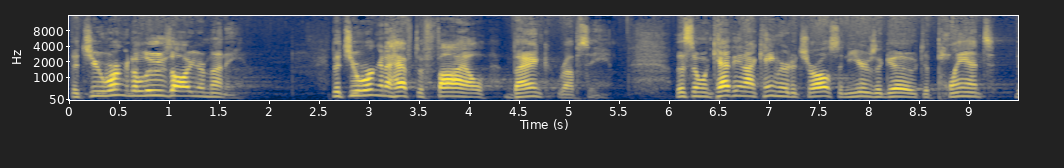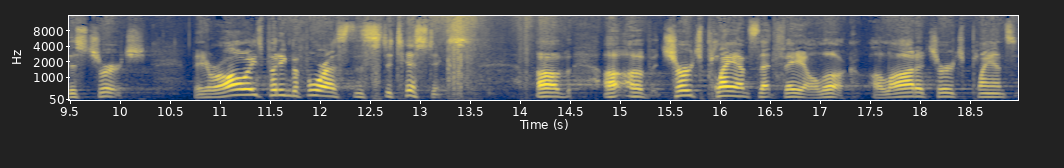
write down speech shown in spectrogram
That you weren't going to lose all your money? That you weren't going to have to file bankruptcy? Listen, when Kathy and I came here to Charleston years ago to plant this church, they were always putting before us the statistics of, uh, of church plants that fail. Look, a lot of church plants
